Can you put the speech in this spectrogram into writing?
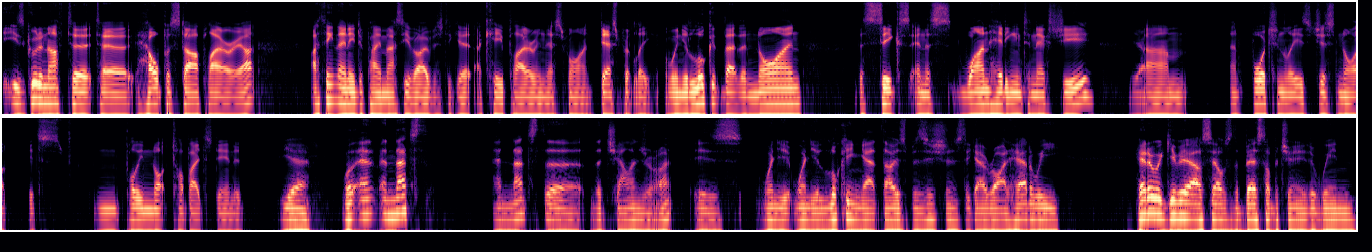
is good enough to to help a star player out. I think they need to pay massive overs to get a key player in their spine desperately. When you look at that, the nine, the six, and the one heading into next year, Yeah. um, unfortunately, it's just not. It's probably not top eight standard. Yeah. Well, and, and that's and that's the the challenge, right? Is when you when you're looking at those positions to go right. How do we how do we give ourselves the best opportunity to win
